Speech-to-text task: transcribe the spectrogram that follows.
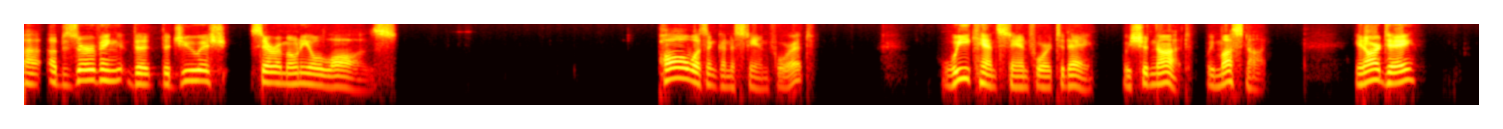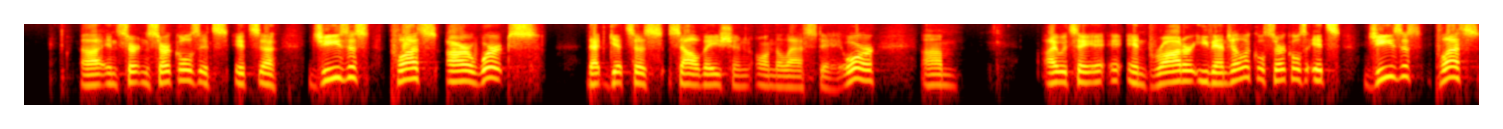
uh, observing the, the Jewish ceremonial laws. Paul wasn't going to stand for it. We can't stand for it today. We should not. We must not. In our day, uh, in certain circles. It's, it's uh, Jesus plus our works that gets us salvation on the last day. Or um, I would say in broader evangelical circles, it's Jesus plus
